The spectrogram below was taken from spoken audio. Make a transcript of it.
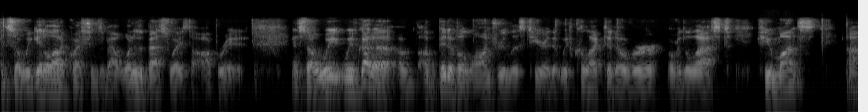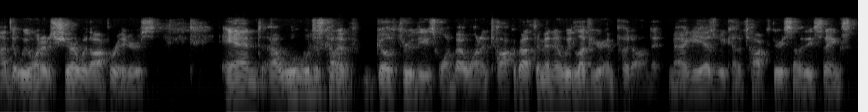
and so we get a lot of questions about what are the best ways to operate it. And so we, we've got a, a, a bit of a laundry list here that we've collected over, over the last few months uh, that we wanted to share with operators. And uh, we'll, we'll just kind of go through these one by one and talk about them. And then we'd love your input on it, Maggie, as we kind of talk through some of these things.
